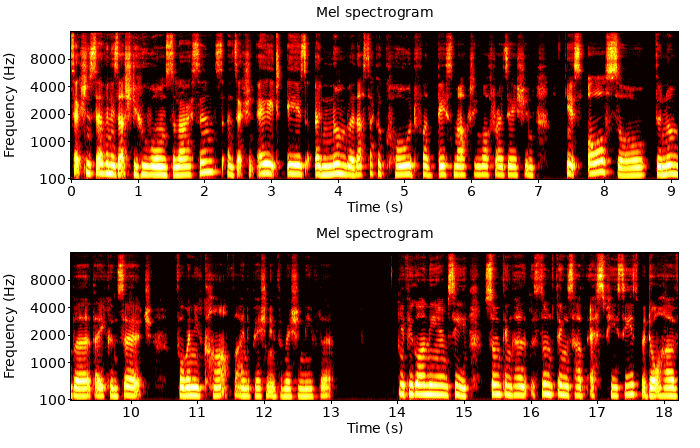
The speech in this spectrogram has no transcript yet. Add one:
Section 7 is actually who owns the license, and Section 8 is a number that's like a code for this marketing authorization it's also the number that you can search for when you can't find a patient information leaflet. If you go on the EMC, something has, some things have SPCs but don't have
